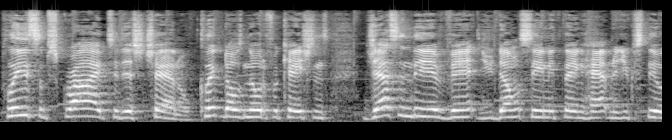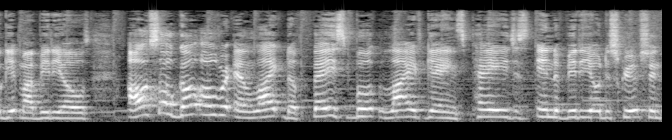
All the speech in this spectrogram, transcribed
Please subscribe to this channel. Click those notifications. Just in the event you don't see anything happening, you can still get my videos. Also, go over and like the Facebook Life Games page. It's in the video description,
